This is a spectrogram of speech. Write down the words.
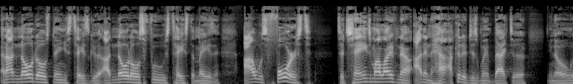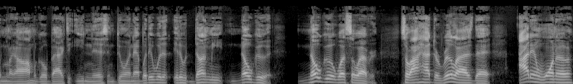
and I know those things taste good. I know those foods taste amazing. I was forced to change my life. Now I didn't have, I could have just went back to, you know, and like, oh, I'm gonna go back to eating this and doing that, but it would, it would done me no good, no good whatsoever. So I had to realize that I didn't want to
